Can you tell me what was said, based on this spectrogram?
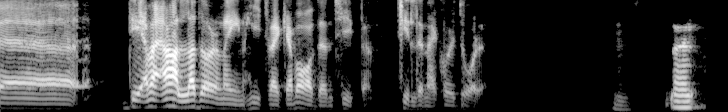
eh, det, alla dörrarna in hit verkar vara av den typen till den här korridoren. En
